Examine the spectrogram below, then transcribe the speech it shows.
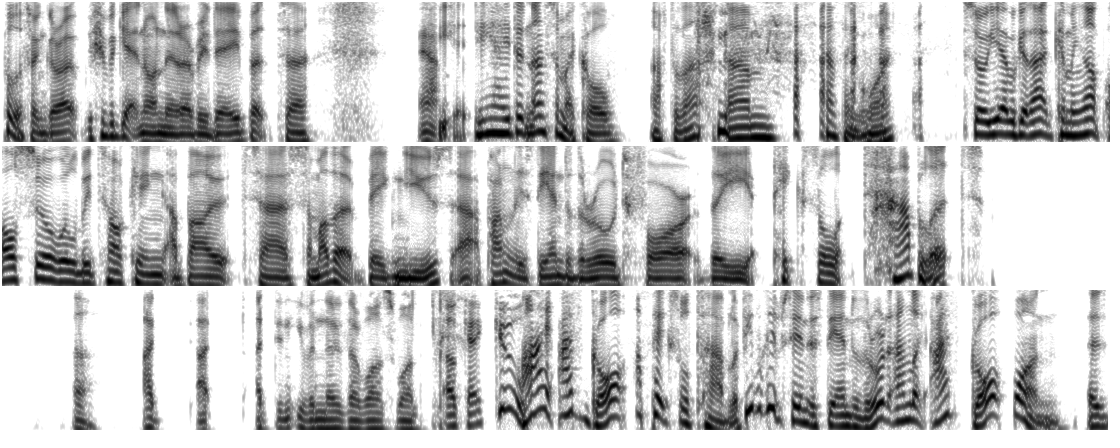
pull the finger out. We should be getting on there every day. But uh, Yeah. he, yeah, he didn't answer my call after that. Um, can't think why. So, yeah, we've got that coming up. Also, we'll be talking about uh, some other big news. Uh, apparently, it's the end of the road for the Pixel tablet. Uh, I, didn't even know there was one. Okay, cool. I, I've got a Pixel tablet. People keep saying it's the end of the road. I'm like, I've got one. Is,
